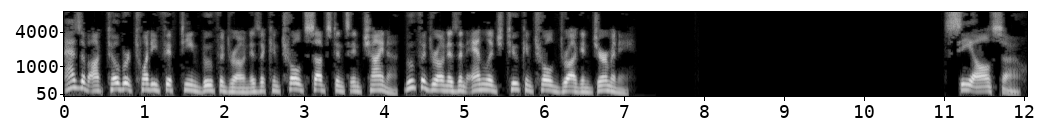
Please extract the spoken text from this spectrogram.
as of October 2015 buphedrone is a controlled substance in China, buphedrone is an ANLAGE 2 controlled drug in Germany. See also.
